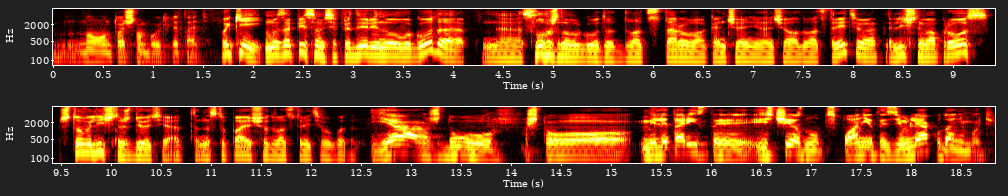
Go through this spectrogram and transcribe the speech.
ну, он точно будет летать. Окей, мы записываемся в преддверии Нового года, э, сложного года, 22-го окончания, начала 23-го. Личный вопрос, что вы лично ждете от наступающего 23-го года? Я жду, что милитаристы исчезнут с планеты Земля куда-нибудь,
